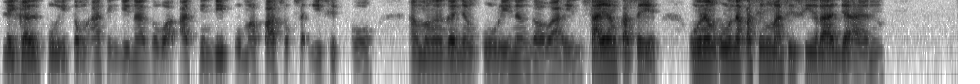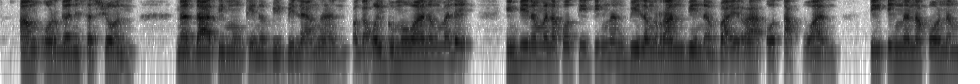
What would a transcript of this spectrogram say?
legal po itong ating ginagawa at hindi pumapasok sa isip ko ang mga ganyang uri ng gawain. Sayang kasi, unang-una kasing masisira dyan ang organisasyon na dati mong kinabibilangan. Pag ako'y gumawa ng mali, hindi naman ako titingnan bilang Randy Navarra o top 1 titingnan ako ng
